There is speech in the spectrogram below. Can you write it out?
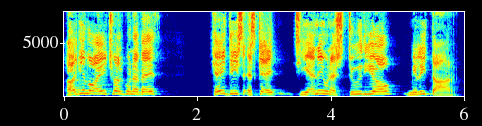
¿Alguien lo ha hecho alguna vez? ¿Qué dice? Es que tiene un estudio militar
